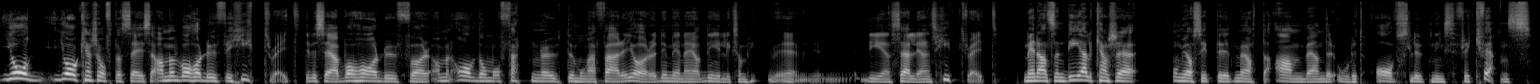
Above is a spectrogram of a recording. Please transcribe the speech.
jag, jag kanske ofta säger så här, ja, men vad har du för hitrate? Det vill säga, vad har du för, ja, men av de offerterna ute, hur många affärer gör du? Det menar jag, det är liksom, eh, det är säljarens hitrate. Medan en del kanske, om jag sitter i ett möte, använder ordet avslutningsfrekvens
